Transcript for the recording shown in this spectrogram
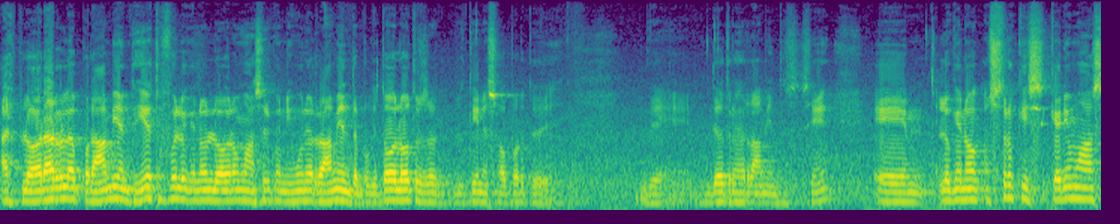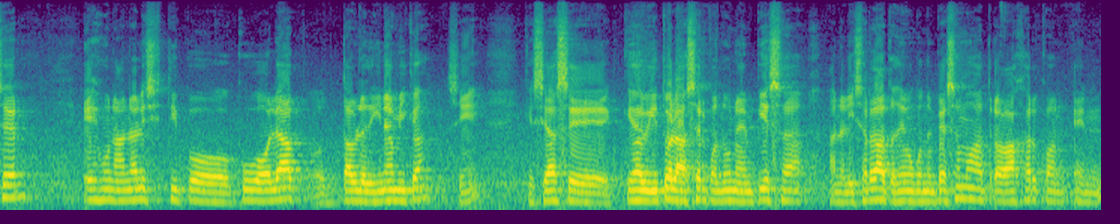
a explorarla por ambientes y esto fue lo que no logramos hacer con ninguna herramienta porque todo lo otro ya tiene soporte de, de, otras herramientas. ¿sí? Eh, lo que no- nosotros quis- queríamos hacer es un análisis tipo QOLAB o tabla dinámica, ¿sí? Que se hace, que es habitual hacer cuando uno empieza a analizar datos. Digamos, cuando empezamos a trabajar con, en,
